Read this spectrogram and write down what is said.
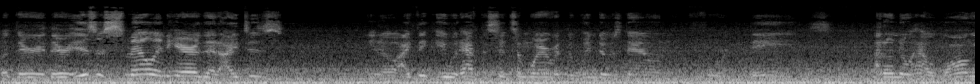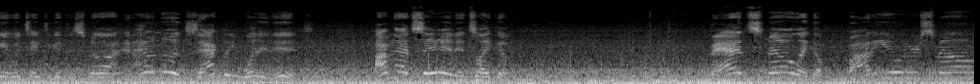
but there there is a smell in here that I just, you know, I think it would have to sit somewhere with the windows down for days. I don't know how long it would take to get the smell out, and I don't know exactly what it is. I'm not saying it's like a bad smell, like a body odor smell.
